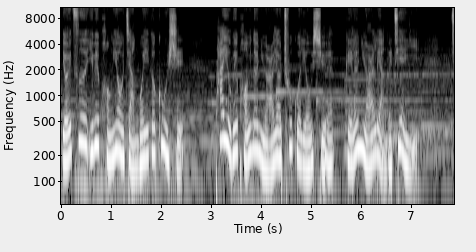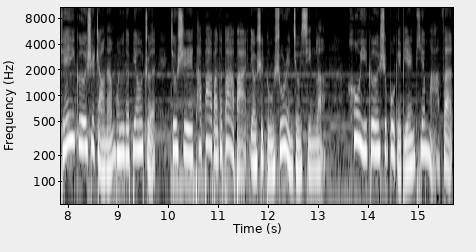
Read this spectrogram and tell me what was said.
有一次，一位朋友讲过一个故事，他有位朋友的女儿要出国留学，给了女儿两个建议。前一个是找男朋友的标准，就是他爸爸的爸爸要是读书人就行了；后一个是不给别人添麻烦。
